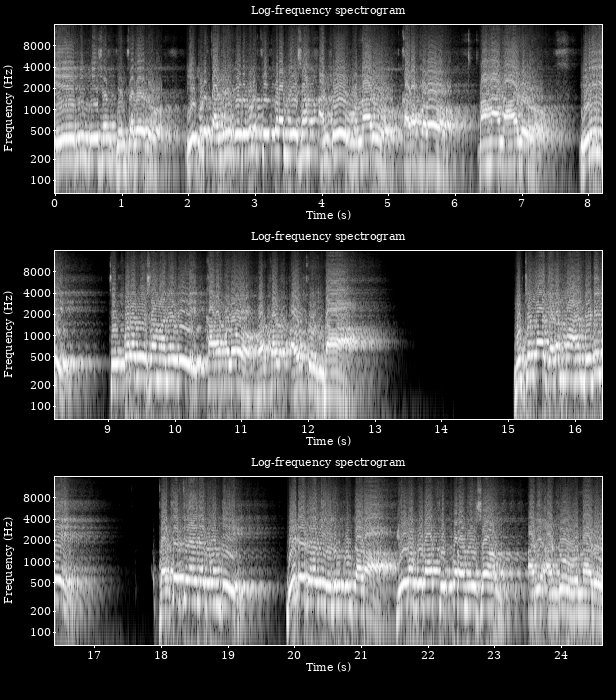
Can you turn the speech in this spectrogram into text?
ఏమీ మీసం దించలేదు. ఇప్పుడు తండ్రి కొడుకులు తిప్పర మీసం అంటూ ఉన్నారు కడపలో. మహానాడు. ఈ తిప్పర మీసం అనేది కడపలో వర్కౌట్ అవుతుందా? ముఖ్యంగా జగన్మోహన్ రెడ్డిని ప్రత్యర్థి అయినటువంటి బీటెక్ రవి ఎదుర్కొంటాడా? ఈయన కూడా తిప్పర మీసం అని అంటూ ఉన్నాడు.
